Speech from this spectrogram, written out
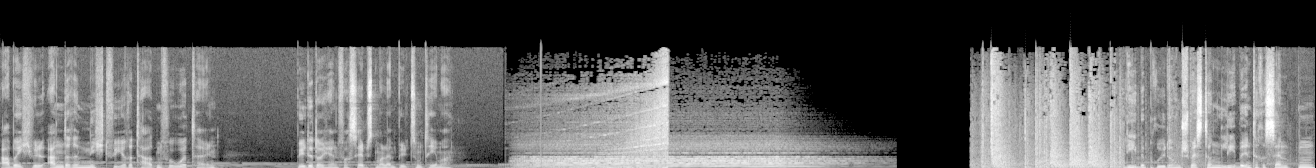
aber ich will andere nicht für ihre Taten verurteilen. Bildet euch einfach selbst mal ein Bild zum Thema. Liebe Brüder und Schwestern, liebe Interessenten,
